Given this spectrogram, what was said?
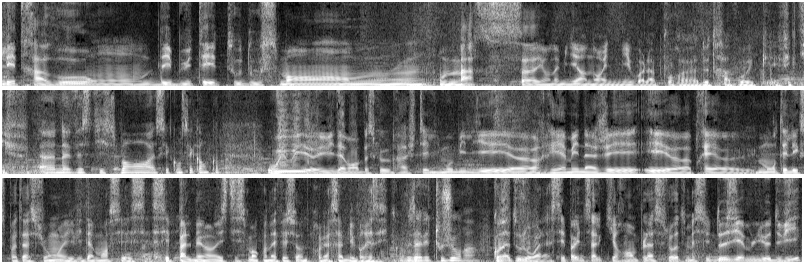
Les travaux ont débuté tout doucement en mars et on a mis un an et demi voilà, pour euh, de travaux effectifs. Un investissement assez conséquent quand même Oui, oui, euh, évidemment, parce que racheter l'immobilier, euh, réaménager et après monter l'exploitation, évidemment, c'est pas le même investissement qu'on a fait sur notre première salle du Brésil. Vous avez toujours hein Qu'on a toujours, voilà. C'est pas une salle qui remplace l'autre, mais c'est le deuxième lieu de vie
